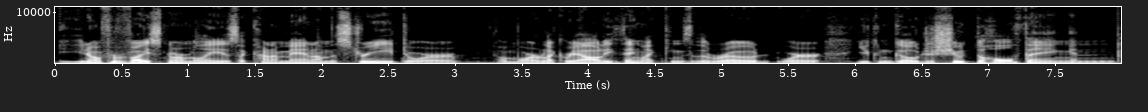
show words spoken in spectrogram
you know for vice normally is like kind of man on the street or a more like reality thing like kings of the road where you can go just shoot the whole thing and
